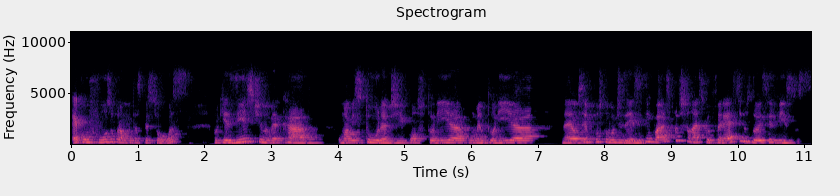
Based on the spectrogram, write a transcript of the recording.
é confuso para muitas pessoas, porque existe no mercado uma mistura de consultoria com mentoria. Né? Eu sempre costumo dizer, existem vários profissionais que oferecem os dois serviços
